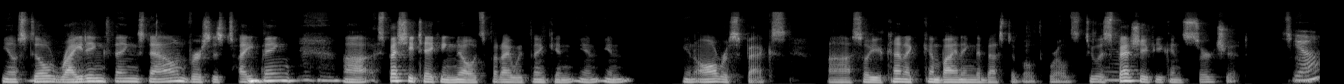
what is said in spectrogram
you know still writing things down versus typing mm-hmm. uh, especially taking notes but i would think in in in in all respects uh, so you're kind of combining the best of both worlds too especially yeah. if you can search it so. yeah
